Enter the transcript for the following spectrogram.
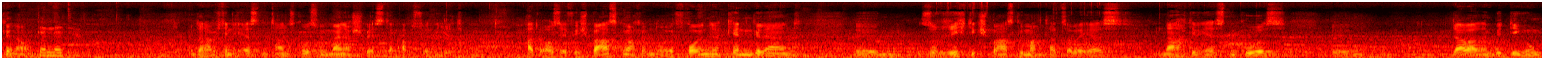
Genau. Der Nette. Und dann habe ich den ersten Tanzkurs mit meiner Schwester absolviert. Hat auch sehr viel Spaß gemacht, habe neue Freunde kennengelernt. Ähm, so richtig Spaß gemacht hat es aber erst nach dem ersten Kurs. Da war dann Bedingung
